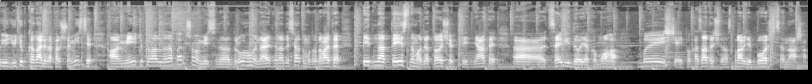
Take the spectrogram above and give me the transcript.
Ютуб каналі на першому місці. А мій youtube канал не на першому місці, не на другому, і навіть не на десятому. То давайте піднатиснемо для того, щоб підняти е, це відео якомога вище і показати, що насправді борщ це наша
